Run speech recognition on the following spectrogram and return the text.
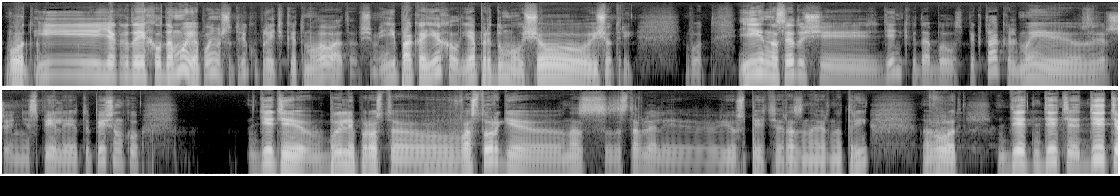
вот, и я когда ехал домой, я понял, что три куплетика это маловато, в общем. И пока ехал, я придумал еще, еще три. Вот. И на следующий день, когда был спектакль, мы в завершении спели эту песенку. Дети были просто в восторге, нас заставляли ее спеть раза, наверное, три. Вот. Дети, дети, дети,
